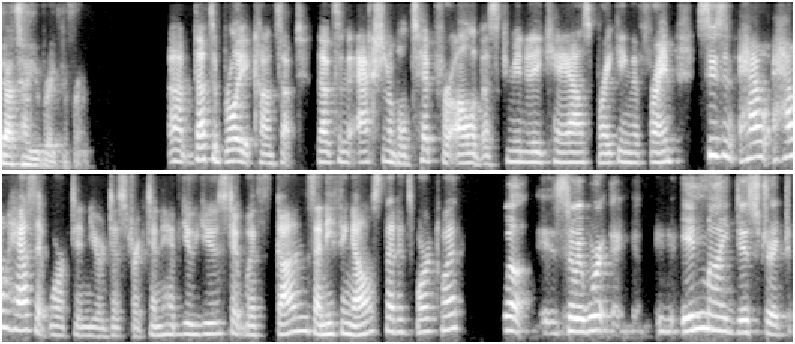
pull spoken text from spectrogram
That's how you break the frame. Uh, that's a brilliant concept. That's an actionable tip for all of us. Community chaos, breaking the frame. Susan, how how has it worked in your district, and have you used it with guns? Anything else that it's worked with? Well, so it worked in my district.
